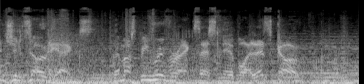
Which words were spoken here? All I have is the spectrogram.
Mentioned Zodiacs. There must be river access nearby, let's go!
